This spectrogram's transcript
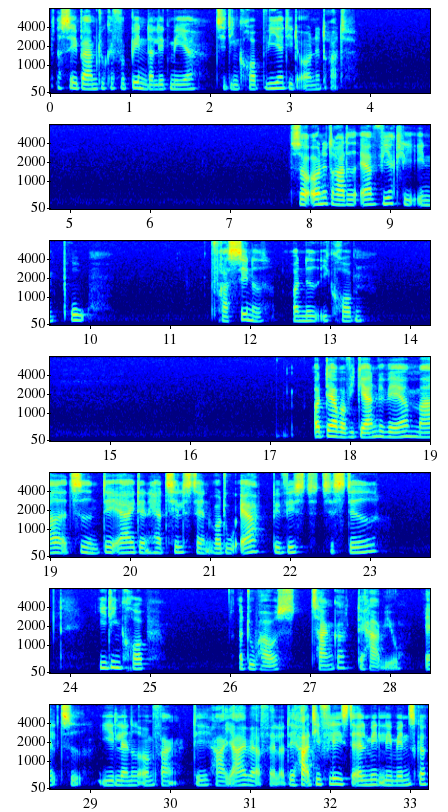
Og se bare, om du kan forbinde dig lidt mere til din krop via dit åndedræt. Så åndedrættet er virkelig en bro fra sindet og ned i kroppen. Og der, hvor vi gerne vil være meget af tiden, det er i den her tilstand, hvor du er bevidst til stede i din krop. Og du har også tanker, det har vi jo altid i et eller andet omfang. Det har jeg i hvert fald, og det har de fleste almindelige mennesker,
